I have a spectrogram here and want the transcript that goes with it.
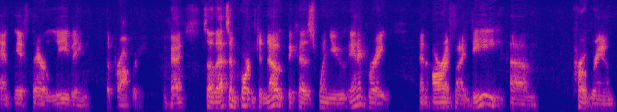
and if they're leaving the property. Okay, so that's important to note because when you integrate an RFID um, program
